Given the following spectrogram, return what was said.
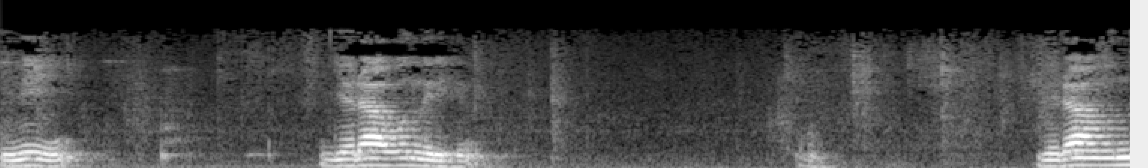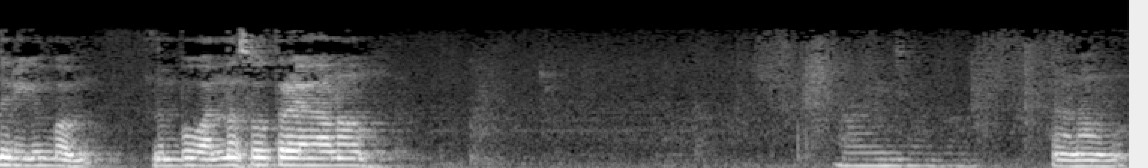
ഇനി ജരാവുന്നിരിക്കുന്നു. ജരാവുന്നിരിക്കുമ്പം മുമ്പ് വന്ന സൂത്രം ഏതാണോ? ആണോ?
